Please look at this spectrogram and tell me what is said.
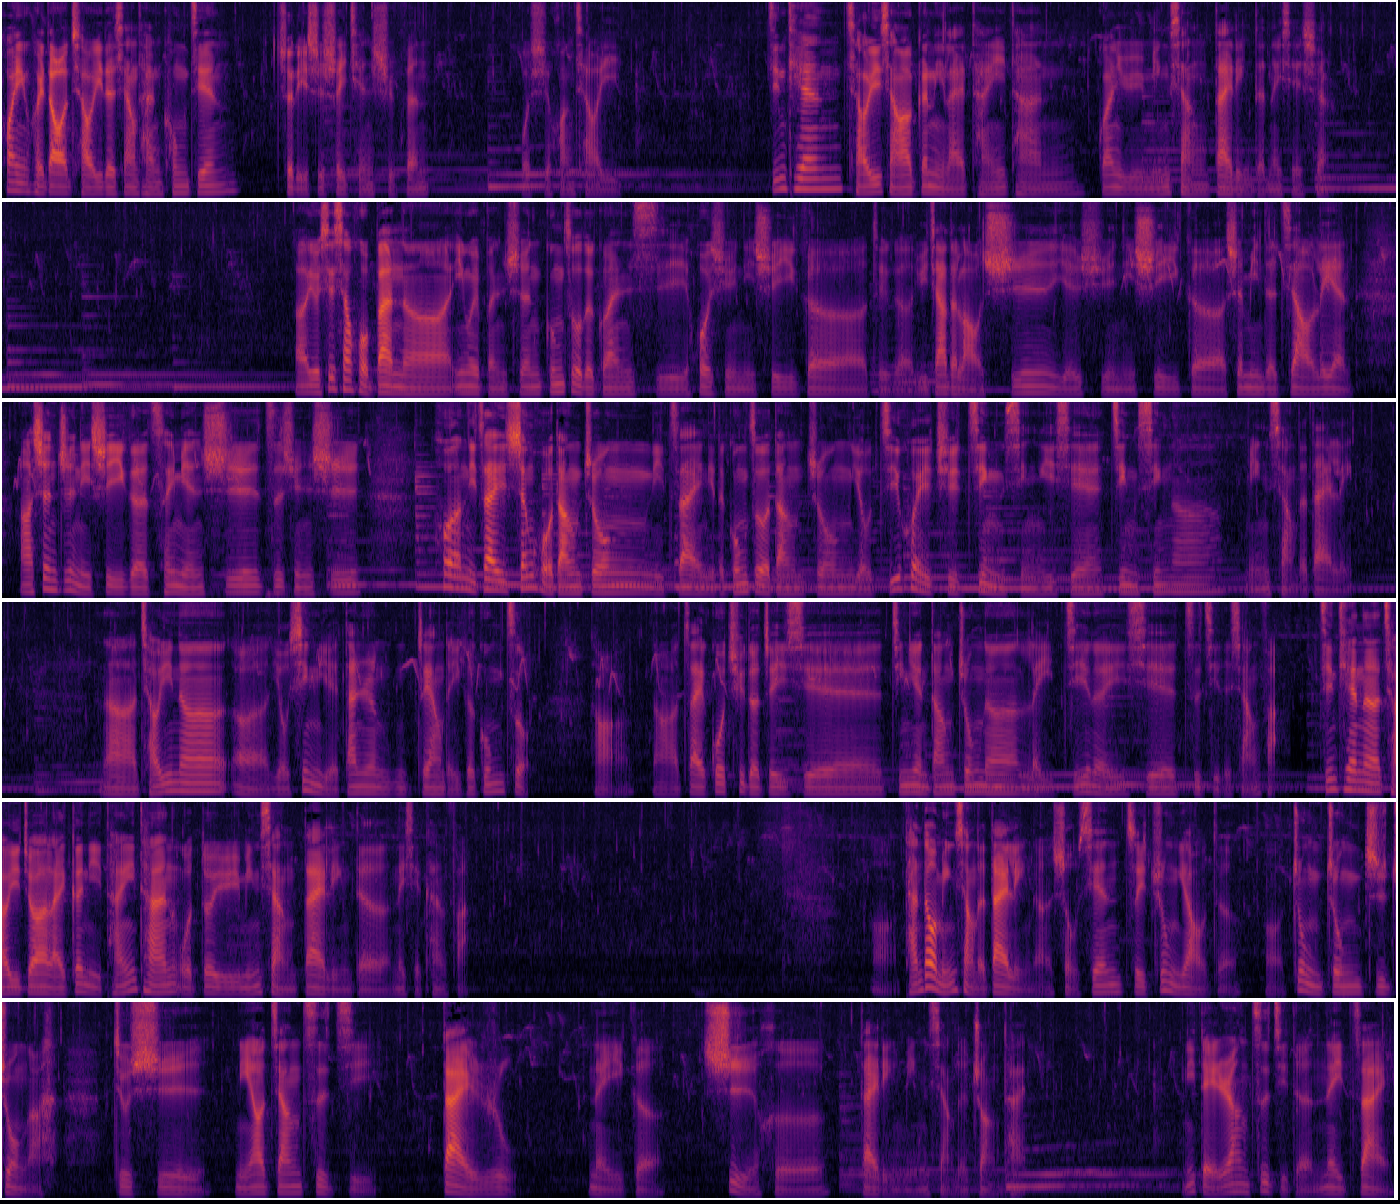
欢迎回到乔伊的相谈空间，这里是睡前时分，我是黄乔伊。今天乔伊想要跟你来谈一谈关于冥想带领的那些事儿。啊、有些小伙伴呢，因为本身工作的关系，或许你是一个这个瑜伽的老师，也许你是一个生命的教练。啊，甚至你是一个催眠师、咨询师，或你在生活当中，你在你的工作当中有机会去进行一些静心啊、冥想的带领。那乔伊呢，呃，有幸也担任这样的一个工作，啊啊，在过去的这一些经验当中呢，累积了一些自己的想法。今天呢，乔伊就要来跟你谈一谈我对于冥想带领的那些看法。啊，谈到冥想的带领呢，首先最重要的哦，重中之重啊，就是你要将自己带入那一个适合带领冥想的状态，你得让自己的内在。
